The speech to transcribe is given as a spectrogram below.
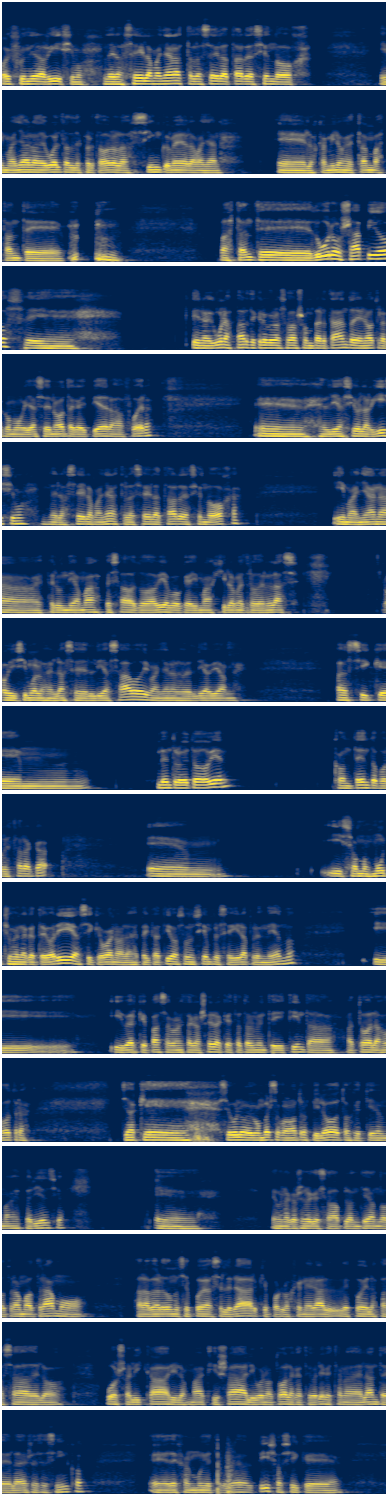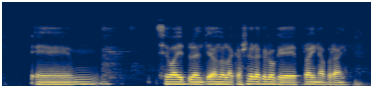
Hoy fue un día larguísimo, de las 6 de la mañana hasta las 6 de la tarde haciendo hoja. Y mañana de vuelta al despertador a las 5 y media de la mañana. Eh, los caminos están bastante, bastante duros, rápidos. eh, en algunas partes creo que no se va a romper tanto y en otras como que ya se nota que hay piedras afuera. Eh, el día ha sido larguísimo, de las 6 de la mañana hasta las 6 de la tarde haciendo hoja. Y mañana espero un día más pesado todavía porque hay más kilómetros de enlace. Hoy hicimos los enlaces del día sábado y mañana los del día viernes. Así que mm, dentro de todo bien, contento por estar acá. Eh, y somos muchos en la categoría, así que bueno, las expectativas son siempre seguir aprendiendo y, y ver qué pasa con esta carrera que es totalmente distinta a, todas las otras, ya que según lo que converso con otros pilotos que tienen más experiencia, eh, es una carrera que se va planteando tramo a tramo para ver dónde se puede acelerar, que por lo general después de las pasadas de los World Rally Car y los Maxi Rally, bueno, todas las categorías que están adelante de la RS5, eh, dejan muy deteriorado el piso, así que eh, se va a ir planteando la carrera creo que prime a prime.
